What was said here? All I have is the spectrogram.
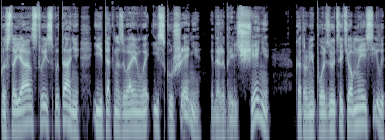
постоянство испытаний и так называемого искушения и даже прельщения, которыми пользуются темные силы,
